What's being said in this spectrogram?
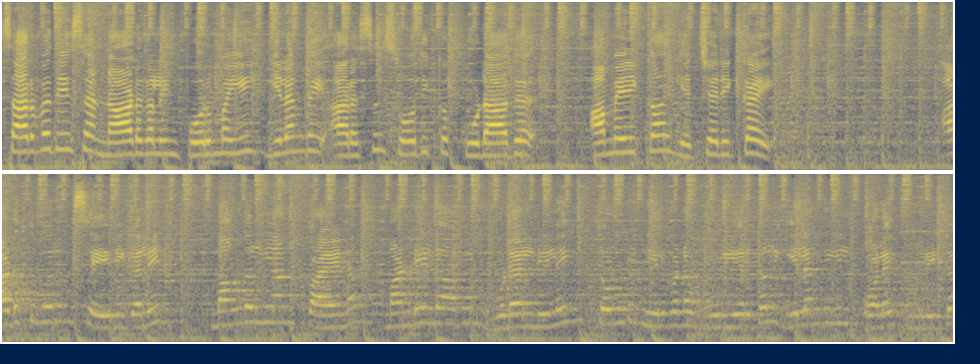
சர்வதேச நாடுகளின் பொறுமையை இலங்கை அரசு சோதிக்கக்கூடாது. அமெரிக்கா எச்சரிக்கை. அடுத்து வரும் செய்திகளில் மங்கள்யான் பயணம் மண்டேலாவின் உடல்நிலை தொண்டு நிறுவன ஊழியர்கள் இலங்கையில் கொலை உள்ளிட்ட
